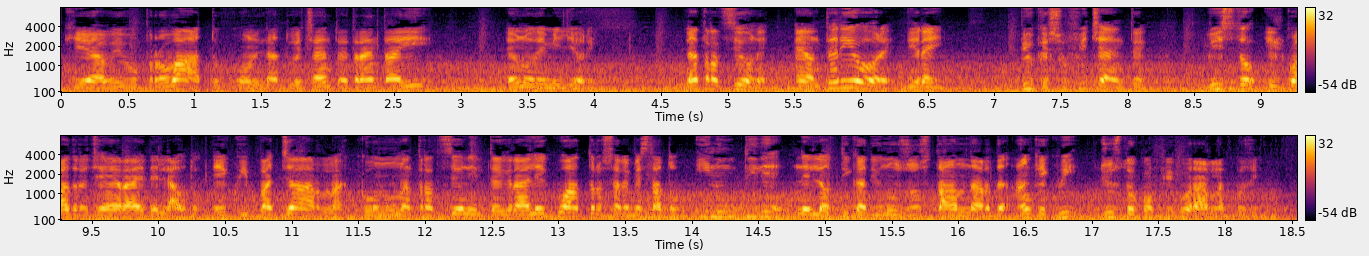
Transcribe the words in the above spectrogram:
che avevo provato con la 230i è uno dei migliori. La trazione è anteriore, direi più che sufficiente, visto il quadro generale dell'auto. Equipaggiarla con una trazione integrale 4 sarebbe stato inutile nell'ottica di un uso standard, anche qui giusto configurarla così.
